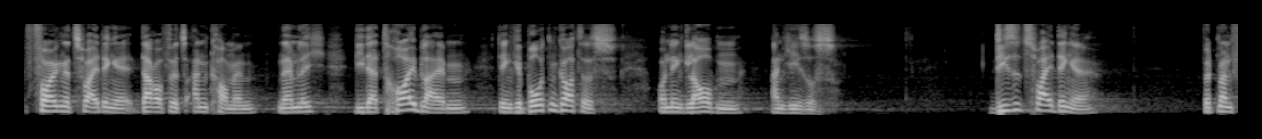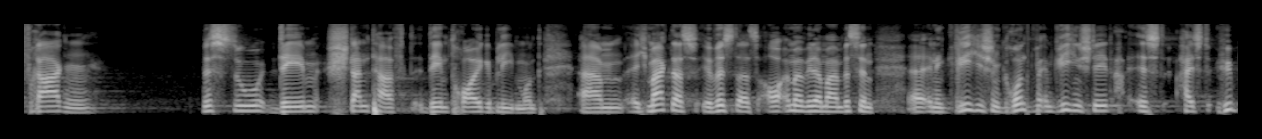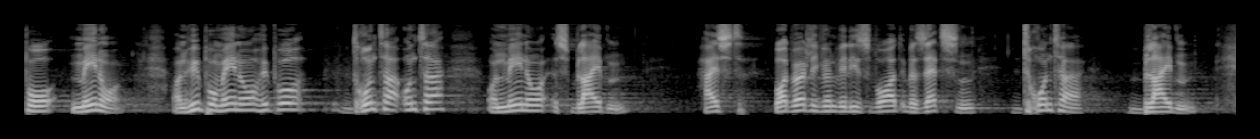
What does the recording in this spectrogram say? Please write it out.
folgende zwei Dinge, darauf wird es ankommen, nämlich die da treu bleiben, den Geboten Gottes und den Glauben an Jesus. Diese zwei Dinge wird man fragen, bist du dem standhaft, dem treu geblieben. Und ähm, ich mag das, ihr wisst das, auch immer wieder mal ein bisschen äh, in den griechischen Grund, im Griechen steht, ist, heißt Hypomeno. Und Hypomeno, Hypo, drunter, unter und Meno ist bleiben. Heißt, wortwörtlich würden wir dieses Wort übersetzen, drunter bleiben.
